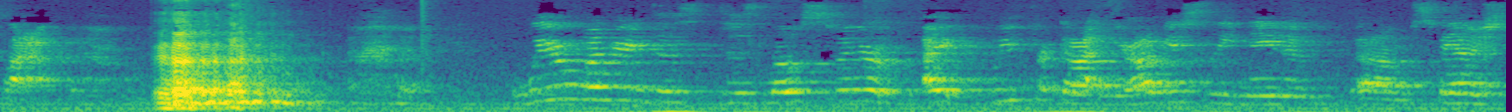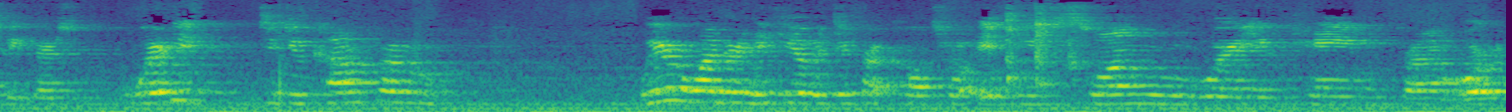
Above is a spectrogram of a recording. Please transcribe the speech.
clap. we were wondering, does, does Los Swinger, I, we've forgotten, you're obviously native um, Spanish speakers. Where did, did you come from? We were wondering if you have a different cultural, if you swung where you came from, or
